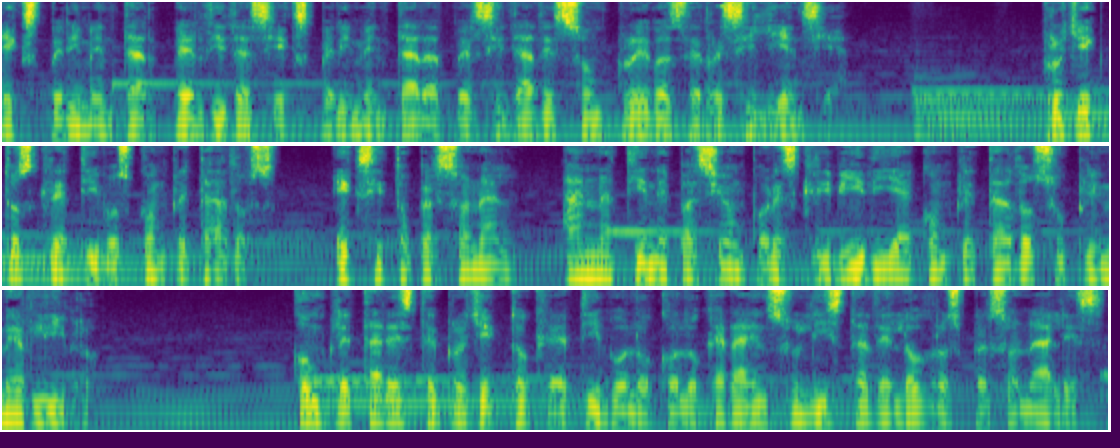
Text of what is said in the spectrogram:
experimentar pérdidas y experimentar adversidades son pruebas de resiliencia. Proyectos creativos completados, éxito personal, Ana tiene pasión por escribir y ha completado su primer libro. Completar este proyecto creativo lo colocará en su lista de logros personales,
